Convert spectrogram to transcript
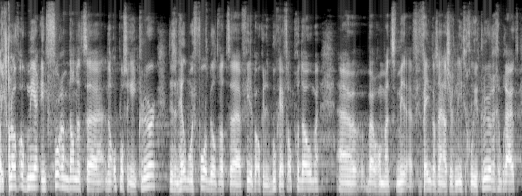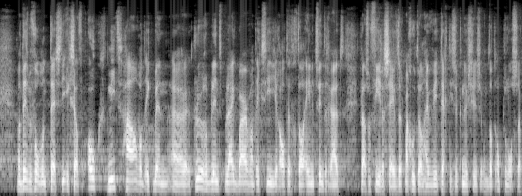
Ik geloof ook meer in vorm dan, het, uh, dan oplossing in kleur. Dit is een heel mooi voorbeeld wat uh, Philip ook in het boek heeft opgenomen. Uh, waarom het vervelend kan zijn als je niet de goede kleuren gebruikt. Want dit is bijvoorbeeld een test die ik zelf ook niet haal. Want ik ben kleurenblind blijkbaar. Want ik zie hier altijd getal 21 uit in plaats van 74. Maar goed, dan hebben we weer technische knusjes om dat op te lossen.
